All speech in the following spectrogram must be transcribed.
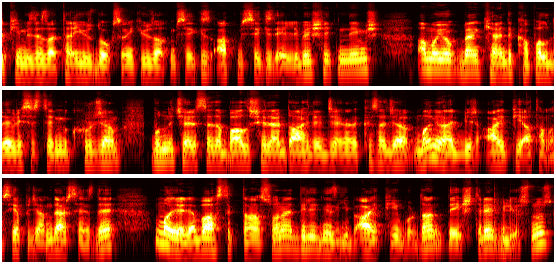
IP'miz de zaten 192, 168, 68, 55 şeklindeymiş. Ama yok ben kendi kapalı devre sistemimi kuracağım. Bunun içerisine de bazı şeyler dahil edeceğim. Yani kısaca manuel bir IP ataması yapacağım derseniz de manuele bastıktan sonra dilediğiniz gibi IP'yi buradan değiştirebiliyorsunuz.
